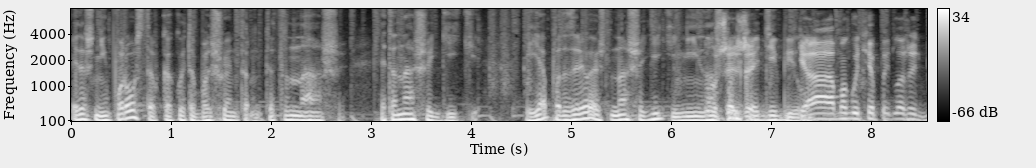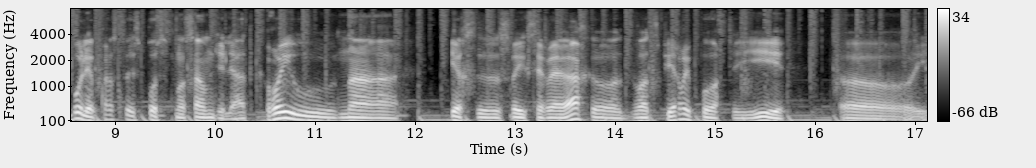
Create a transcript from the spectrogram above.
Это ж не просто какой-то большой интернет, это наши. Это наши гики. И я подозреваю, что наши гики не Слушай, настолько Жень, дебилы. Я могу тебе предложить более простой способ на самом деле. Открой на всех с- своих серверах э, 21 порт и, э, и,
